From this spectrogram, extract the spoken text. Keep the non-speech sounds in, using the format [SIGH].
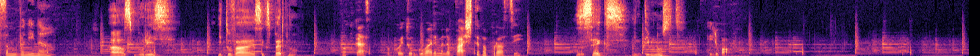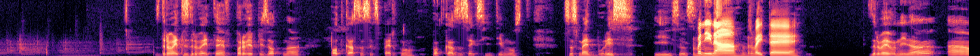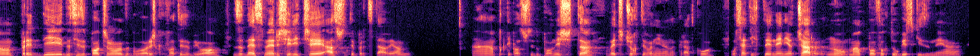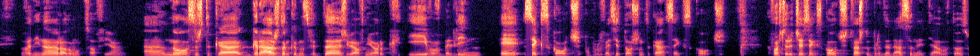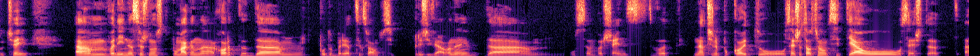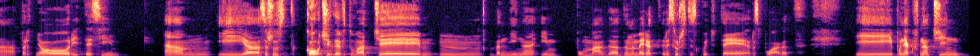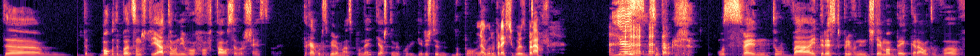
Аз съм Ванина. А аз Борис. И това е с експертно. Подкаст, в който отговаряме на вашите въпроси. За секс, интимност и любов. Здравейте, здравейте! В първи епизод на подкаста с експертно, подкаст за секс и интимност, с мен Борис и с... Ванина! Здравейте! Здравей, Ванина. А, преди да си започнала да говориш каквото и да било, за днес сме решили, че аз ще те представя, а, пък ти после ще допълниш. Та, вече чухте Ванина накратко. Усетихте нейния чар, но малко по-фактологически за нея. Ванина, родом от София, а, но също така гражданка на света, живяла в Нью Йорк и в Берлин, е секс коуч по професия, точно така, секс коуч. Какво ще рече секс коуч? Това ще определя аз, а не тя в този случай. Ам, Ванина всъщност помага на хората да подобрят сексуалното си преживяване, да усъвършенстват начина по който усещат собственото си тяло, усещат а, партньорите си. Ам, и а, всъщност коучинга е в това, че м- Ванина им помага да намерят ресурсите, с които те разполагат и по някакъв начин да, да могат да бъдат самостоятелни в, в това усъвършенстване. Така го разбирам аз поне. Тя ще ме коригира, ще ме допълни. Много добре си го разбрал. Yes! [LAUGHS] Супер! Освен това, интересното при Ванини, че тя има бекграунд в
